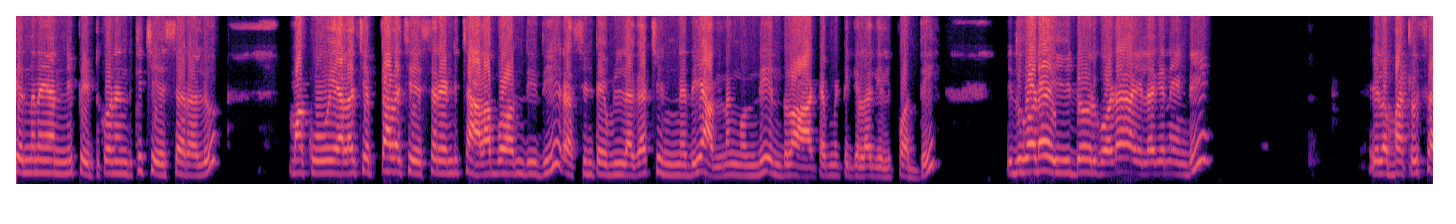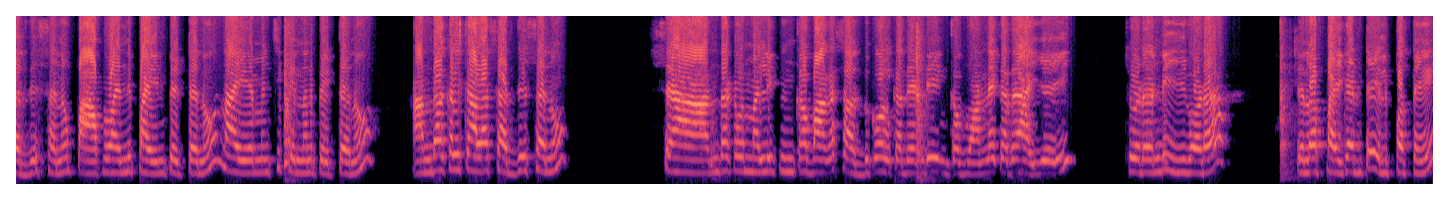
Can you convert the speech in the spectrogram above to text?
కిందన అన్ని పెట్టుకునేందుకు చేశారు వాళ్ళు. మాకు ఎలా చెప్తే అలా చేశారండి. చాలా బాగుంది ఇది. రష్యన్ టేబుల్ లాగా చిన్నది అందంగా ఉంది. ఇందులో ఆటోమేటిక్ ఇలా వెళ్ళిపోద్ది. ఇది కూడా ఈ డోర్ కూడా ఇలాగేనండి ఇలా బట్టలు సర్దేశాను పాప అన్ని పైన పెట్టాను. నా ఏమంచి కిందన పెట్టాను. అందాకలకి అలా సర్దేశాను అందాకలు మళ్ళీ ఇంకా బాగా సర్దుకోవాలి కదండి. ఇంకా మొన్నే కదా అయ్యాయి. చూడండి ఇవి కూడా ఇలా పైకంటే వెళ్ళిపోతాయి.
